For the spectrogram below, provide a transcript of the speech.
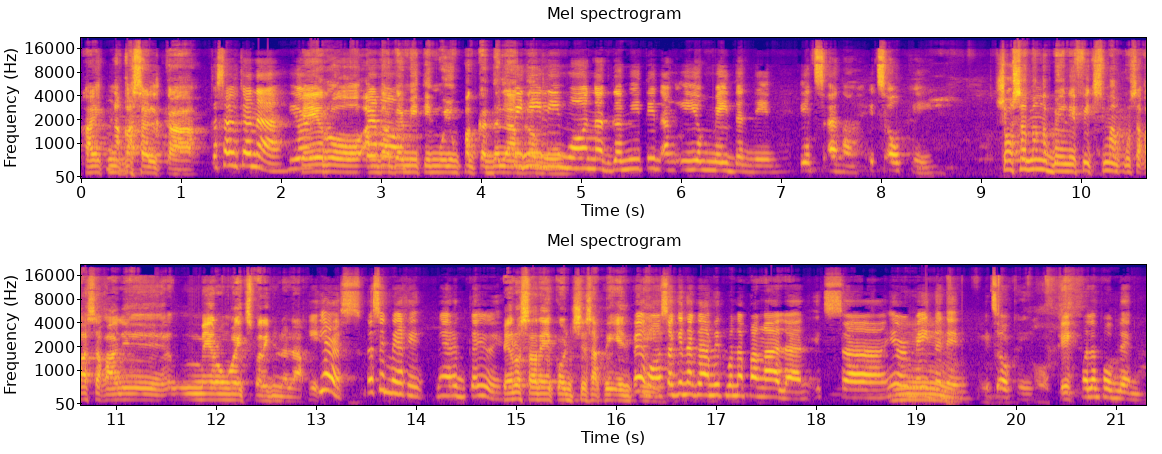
kahit nakasal ka, Kasal ka na. You're- pero ang pero- gagamitin mo yung pagkadalaga pinili mo. mo na gamitin ang iyong maiden name, it's ano, it's okay. So sa mga benefits ma'am, kung sakasakali merong rights pa rin yung lalaki. Yes, kasi married, married kayo eh. Pero sa record siya sa PNP. Pero sa ginagamit mo na pangalan, it's uh, your Hmm. maiden name. It's okay. Okay. Walang problema.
